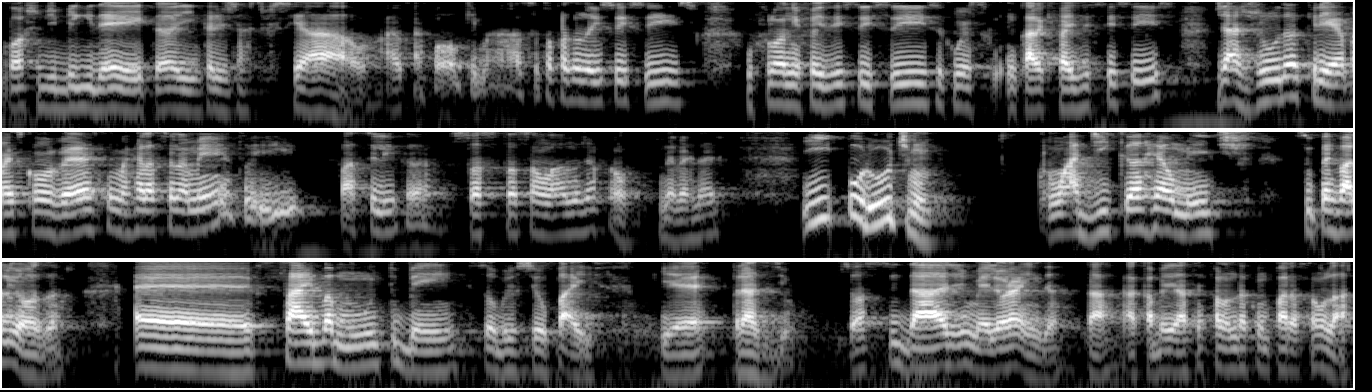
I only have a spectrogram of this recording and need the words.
gosto de Big Data e inteligência artificial. Aí o cara, pô, que massa, eu tô fazendo isso, isso, isso. O fulano fez isso, isso, isso. Um cara que faz isso, isso, isso. Já ajuda a criar mais conversa, mais relacionamento e facilita a sua situação lá no Japão, não é verdade? E, por último, uma dica realmente super valiosa. É, saiba muito bem sobre o seu país, que é Brasil sua cidade, melhor ainda, tá? Acabei até falando da comparação lá.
